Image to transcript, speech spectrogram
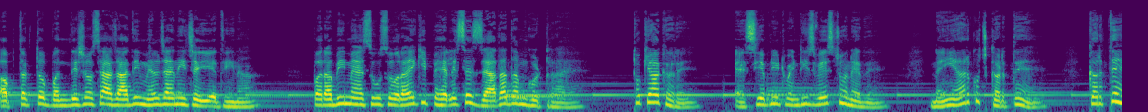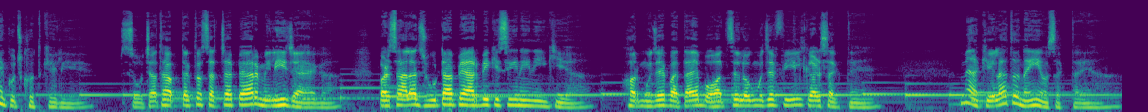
अब तक तो बंदिशों से आज़ादी मिल जानी चाहिए थी ना। पर अभी महसूस हो रहा है कि पहले से ज़्यादा दम घुट रहा है। तो क्या करें? ऐसी अपनी ट्वेंटीज वेस्ट होने दें। नहीं यार, कुछ करते हैं। करते हैं कुछ खुद के लिए। सोचा था अब तक तो सच्चा प्यार मिल ही जाएगा। पर साला झूठा प्यार भी किसी ने नहीं किया। और मुझे पता है बहुत से लोग मुझे फील कर सकते हैं। मैं अकेला तो नहीं हो सकता यहाँ।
